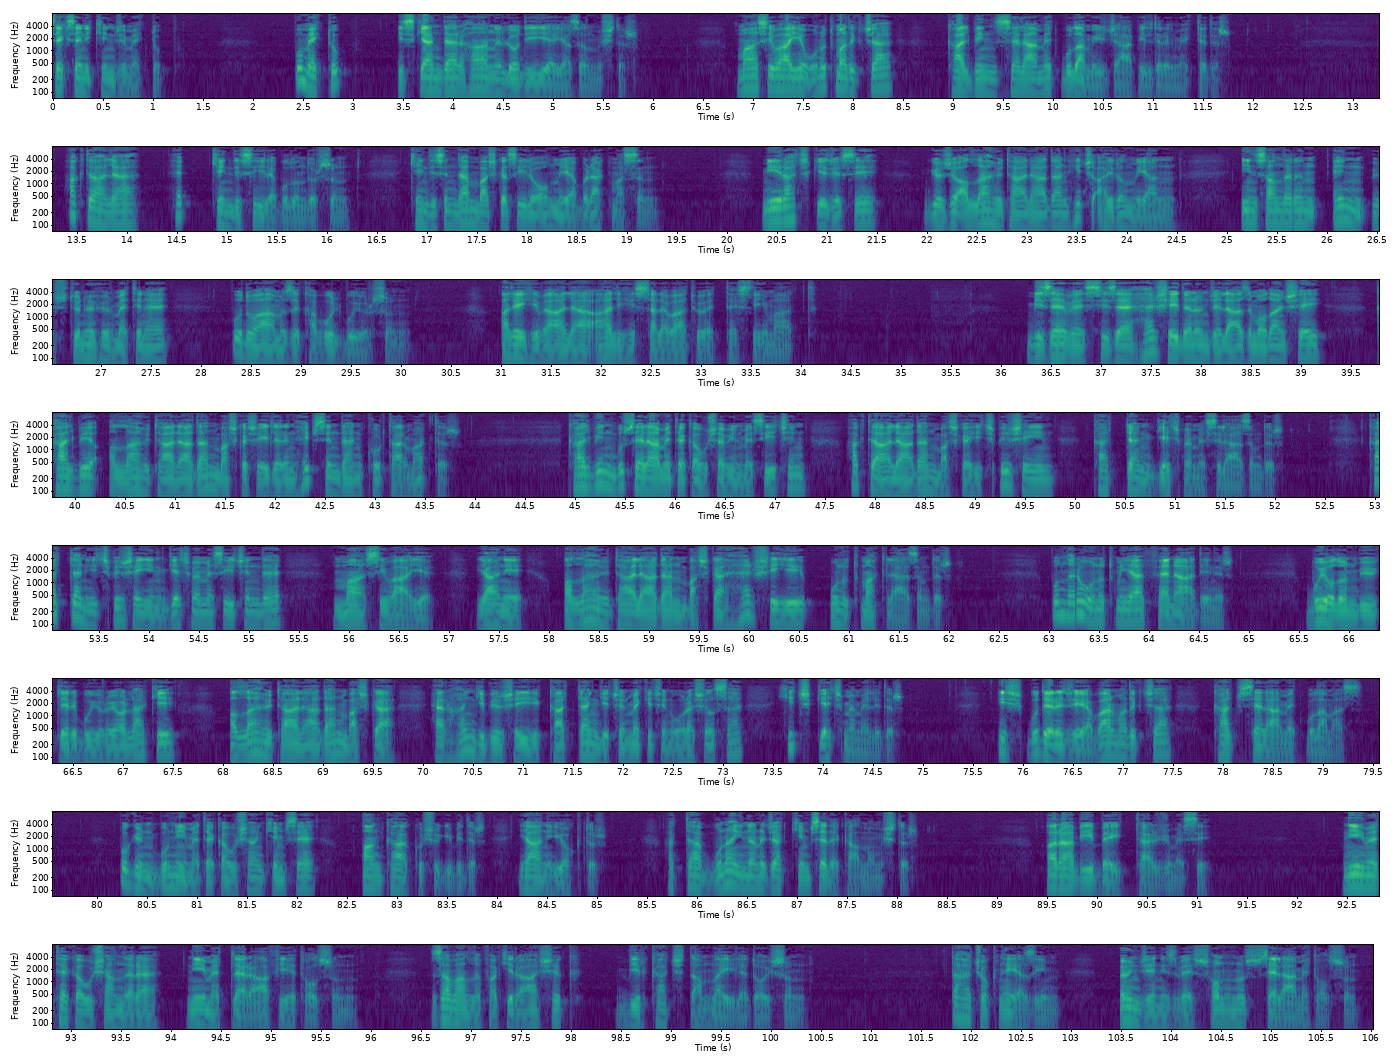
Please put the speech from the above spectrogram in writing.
82. mektup. Bu mektup İskender Han-ı Lodi'ye yazılmıştır. Masivayı unutmadıkça kalbin selamet bulamayacağı bildirilmektedir. Hak Teâlâ hep kendisiyle bulundursun. Kendisinden başkasıyla olmaya bırakmasın. Miraç gecesi gözü Allahü Teala'dan hiç ayrılmayan insanların en üstünü hürmetine bu duamızı kabul buyursun. Aleyhi ve ala alihi salavatü ve teslimat. Bize ve size her şeyden önce lazım olan şey kalbi Allahü Teala'dan başka şeylerin hepsinden kurtarmaktır. Kalbin bu selamete kavuşabilmesi için Hak Teala'dan başka hiçbir şeyin kalpten geçmemesi lazımdır. Kalpten hiçbir şeyin geçmemesi için de masivayı yani Allahü Teala'dan başka her şeyi unutmak lazımdır. Bunları unutmaya fena denir. Bu yolun büyükleri buyuruyorlar ki Allahü Teala'dan başka herhangi bir şeyi kalpten geçirmek için uğraşılsa hiç geçmemelidir. İş bu dereceye varmadıkça kalp selamet bulamaz. Bugün bu nimete kavuşan kimse anka kuşu gibidir. Yani yoktur. Hatta buna inanacak kimse de kalmamıştır. Arabi Beyt tercümesi Nimete kavuşanlara nimetler afiyet olsun. Zavallı fakir aşık birkaç damla ile doysun. Daha çok ne yazayım? Önceniz ve sonunuz selamet olsun.''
